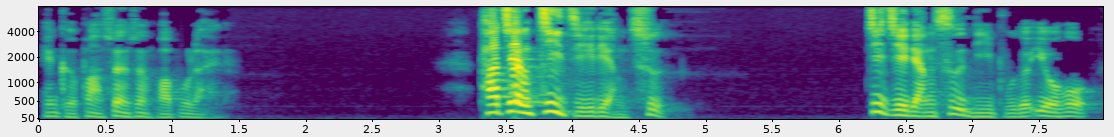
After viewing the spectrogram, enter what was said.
很可怕，算算划不来了。他这样季节两次。拒绝两次女仆的诱惑，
